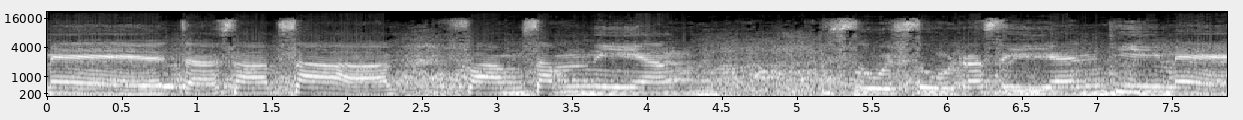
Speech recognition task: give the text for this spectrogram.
แม่จะทราบซากฟังสำเนียง สูตรสุรเสียนที่แม่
